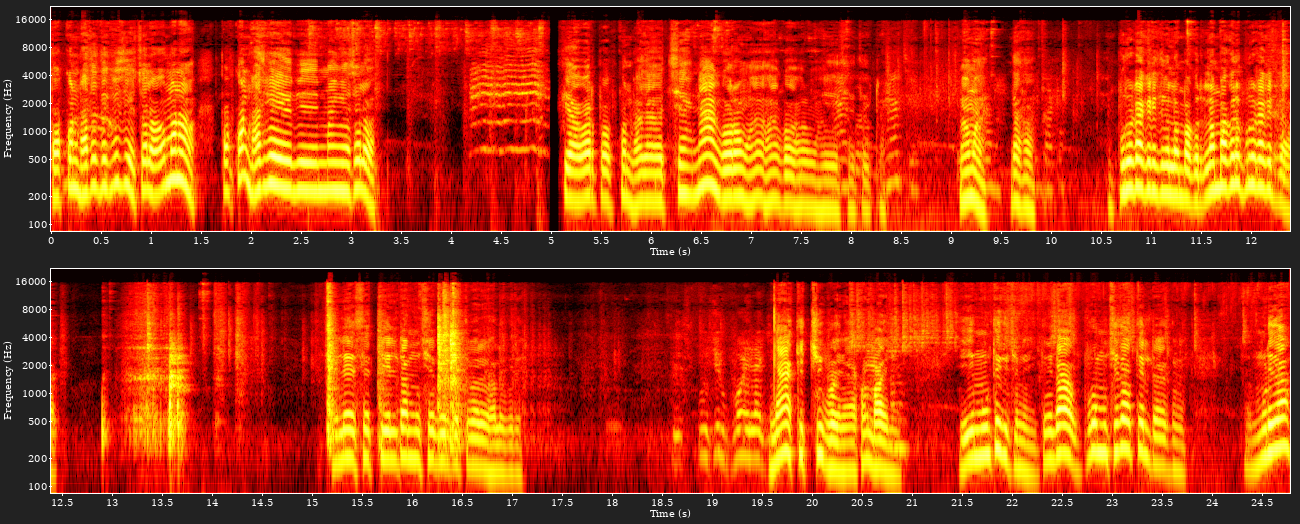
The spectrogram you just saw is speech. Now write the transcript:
পপকর্ন ভাজা দেখেছি? চলো ও মনো পপকর্ন ভাজবে এ, মামিমা চলো। আবার পপকর্ন ভাজা হচ্ছে? না গরম হয়ে হ্যাঁ গরম হয়ে গেছে তো একটু। মামা দেখো। পুরোটা কেটে দেবে লম্বা করে। লম্বা করে পুরোটা কেটে দাও। দিলে সে তেলটা মুছে বের করতে পারবে ভালো করে। না কিচ্ছু ভয় না এখন ভয় নেই। এই মুহূর্তে কিছু নেই। তুমি দাও পুরো মুছে দাও তেলটা একদম। মুড়ে দাও।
